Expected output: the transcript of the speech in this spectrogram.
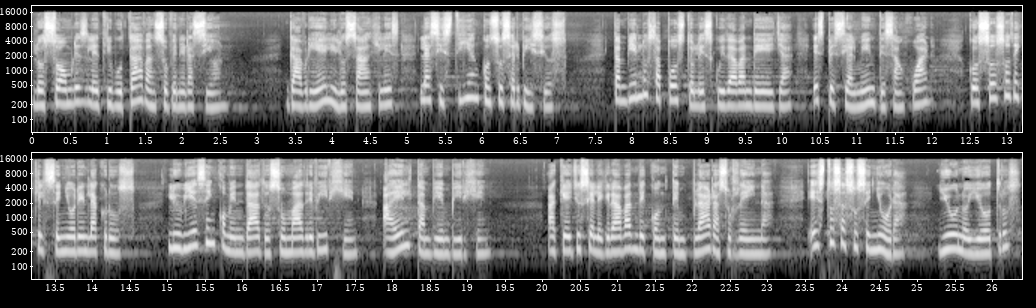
los hombres le tributaban su veneración. Gabriel y los ángeles la asistían con sus servicios. También los apóstoles cuidaban de ella, especialmente San Juan, gozoso de que el Señor en la cruz le hubiese encomendado su Madre Virgen, a él también Virgen. Aquellos se alegraban de contemplar a su reina, estos a su señora, y uno y otros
